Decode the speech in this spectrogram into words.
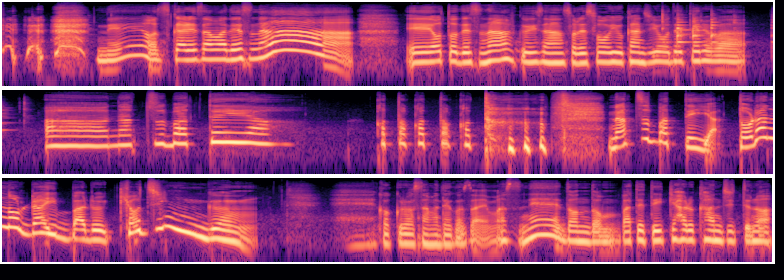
ねえお疲れ様ですな。ええー、音ですな福井さん。それそういう感じよう出てるわ。あー夏バテや。カタカタカタ。夏バテや虎のライバル巨人軍、ご苦労様でございますね。どんどんバテていきはる感じっていうのは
